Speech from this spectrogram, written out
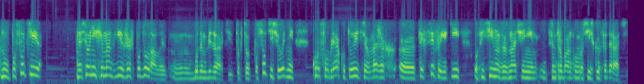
ну по суті. На сьогоднішній момент їх вже ж подолали, будемо відверті. Тобто, по суті, сьогодні курс рубля котується в межах е, тих цифр, які офіційно зазначені Центробанком Російської Федерації.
